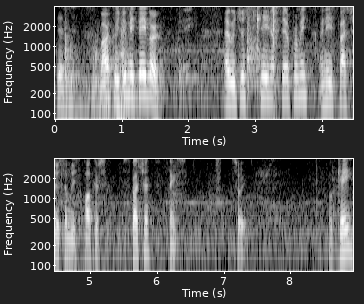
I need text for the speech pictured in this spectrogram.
Yes. Marco, do me a favour? I would just clean up there for me. I need a spatula somebody's pocket. Spatula? Thanks. Sorry. Okay,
